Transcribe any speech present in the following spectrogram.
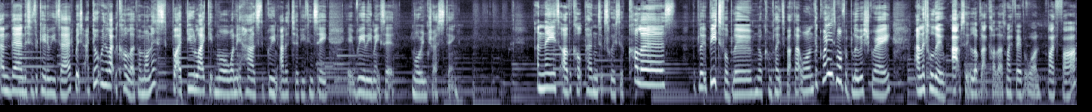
and then this is the KWZ which I don't really like the colour if I'm honest but I do like it more when it has the green additive you can see. It really makes it more interesting. And these are the Cult Pens exclusive colours. The blue beautiful blue no complaints about that one. The grey is more of a bluish grey and Little Lou absolutely love that colour that's my favourite one by far.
